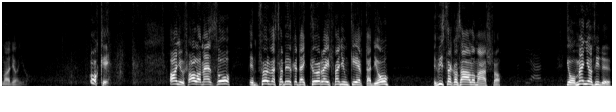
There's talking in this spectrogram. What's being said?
Nagyon jó. Oké. Okay. Anyus, alamezzó, én fölveszem őket egy körre, és megyünk érted, jó? És viszek az állomásra. Jó, mennyi az idő?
